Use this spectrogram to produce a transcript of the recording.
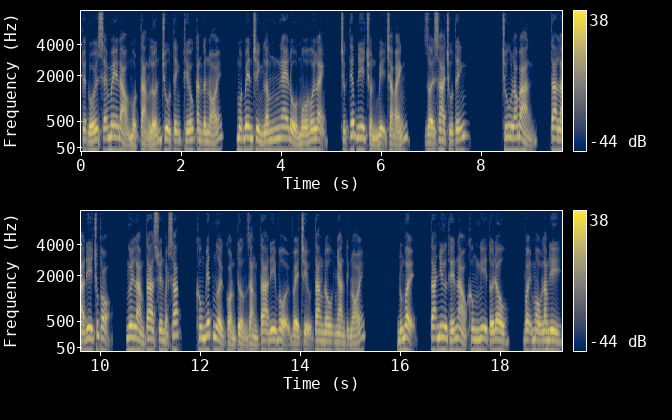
tuyệt đối sẽ mê đảo một tảng lớn Chu Tĩnh thiếu căn gân nói, một bên Trình Lâm nghe đổ mồ hôi lạnh, trực tiếp đi chuẩn bị trà bánh, rời xa Chu Tĩnh. Chu lão bản, ta là đi chúc thọ, ngươi làm ta xuyên bạch sắc, không biết người còn tưởng rằng ta đi vội về chịu tang đâu nhan tịch nói. Đúng vậy, ta như thế nào không nghĩ tới đâu, vậy màu lam đi,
